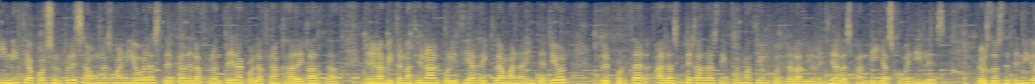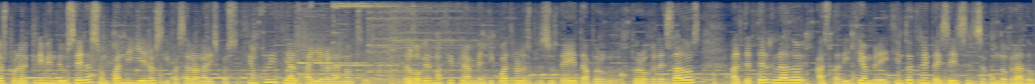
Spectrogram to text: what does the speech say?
inicia por sorpresa unas maniobras cerca de la frontera con la Franja de Gaza. En el ámbito nacional, policías reclaman al interior reforzar a las brigadas de información contra la violencia de las pandillas juveniles. Los dos detenidos por el crimen de Usera son pandilleros y pasaron a disposición judicial ayer a la noche. El gobierno cifra en 24 los presos de ETA prog- progresados al tercer grado hasta diciembre y 136 en segundo grado.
